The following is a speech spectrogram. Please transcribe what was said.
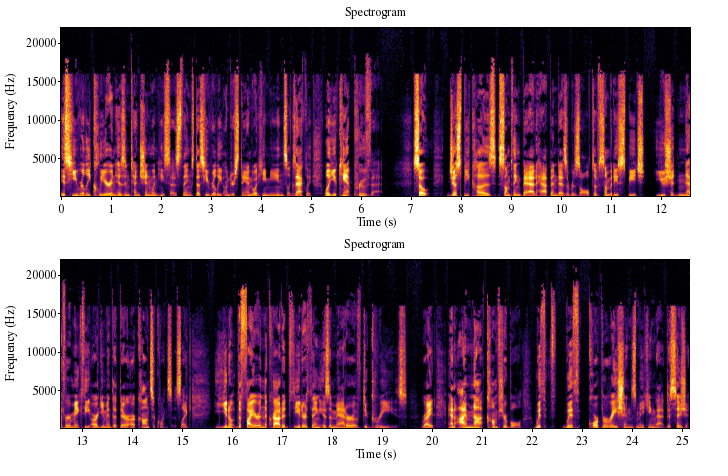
Is he really clear in his intention when he says things? Does he really understand what he means? Exactly. Well, you can't prove that. So, just because something bad happened as a result of somebody's speech, you should never make the argument that there are consequences. Like, you know, the fire in the crowded theater thing is a matter of degrees, right? And I'm not comfortable with with corporations making that decision.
